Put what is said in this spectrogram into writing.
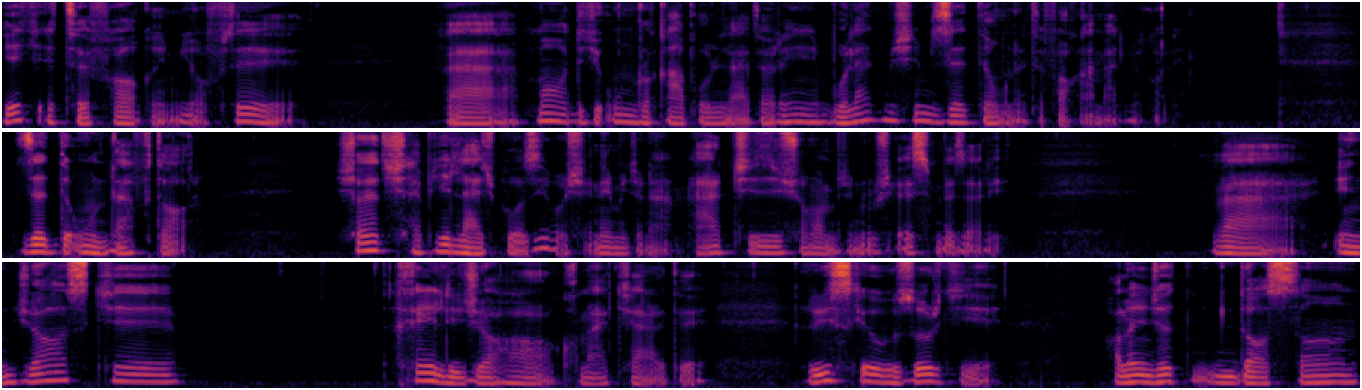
یک اتفاقی میفته و ما دیگه اون رو قبول نداریم بلند میشیم ضد اون اتفاق عمل می‌کنیم. ضد اون رفتار. شاید شبیه لجبازی باشه نمی‌دونم. هر چیزی شما می‌تونید روش اسم بذارید. و اینجاست که خیلی جاها کمک کرده. ریسک بزرگیه. حالا اینجا داستان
